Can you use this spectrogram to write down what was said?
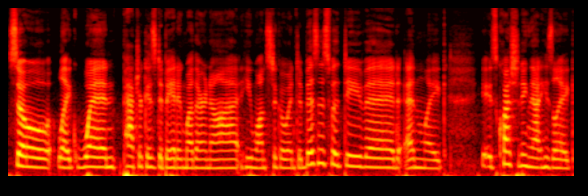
So like when patrick is debating whether or not he wants to go into business with david and like is questioning that he's like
